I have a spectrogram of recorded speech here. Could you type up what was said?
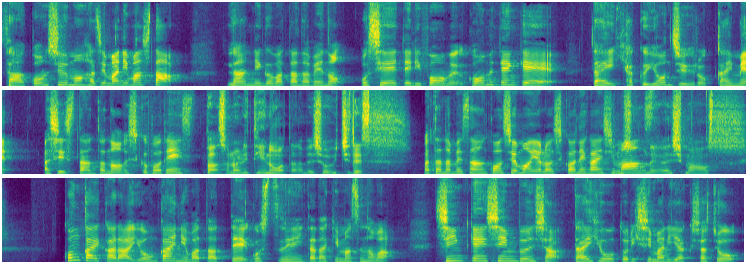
さあ今週も始まりましたランニング渡辺の教えてリフォーム工務店経営第146回目アシスタントの牛久保ですパーソナリティの渡辺翔一です。渡辺さん今週もよろしくお願いしよろしますくお願いします。今回から4回にわたってご出演いただきますのは、新県新聞社代表取締役社長、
